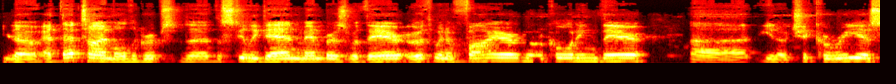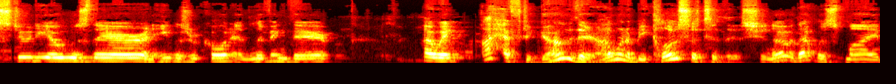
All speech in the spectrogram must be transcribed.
You know, at that time, all the groups, the, the Steely Dan members were there. Earth, Wind, and Fire were recording there. Uh, you know, Chick Corea's studio was there, and he was recording and living there. I went, I have to go there. I want to be closer to this. You know, that was my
